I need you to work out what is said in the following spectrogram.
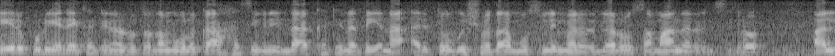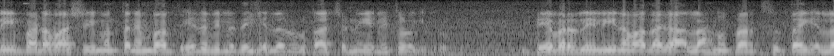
ನೀರು ಕುಡಿಯದೆ ಕಠಿಣ ವೃತದ ಮೂಲಕ ಹಸಿವಿನಿಂದ ಕಠಿಣತೆಯನ್ನು ಅರಿತು ವಿಶ್ವದ ಮುಸ್ಲಿಮರೆಲ್ಲರೂ ಸಮಾನರೆನಿಸಿದರು. ಅಲ್ಲಿ ಬಡವ ಶ್ರೀಮಂತನೆಂಬ ಭೇದವಿಲ್ಲದೆ ಎಲ್ಲರೂ ವೃತಾಚರಣೆಯಲ್ಲಿ ತೊಡಗಿದರು. ದೇವರಲ್ಲಿ ಲೀನವಾದಾಗ ಅಲ್ಲಾಹನು ಪ್ರಾರ್ಥಿಸುತ್ತಾ ಎಲ್ಲ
